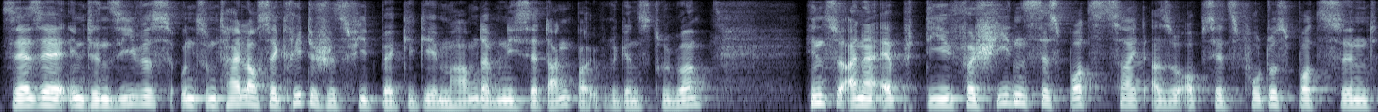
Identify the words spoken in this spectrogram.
sehr, sehr intensives und zum Teil auch sehr kritisches Feedback gegeben haben. Da bin ich sehr dankbar übrigens drüber. Hin zu einer App, die verschiedenste Spots zeigt, also ob es jetzt Fotospots sind,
